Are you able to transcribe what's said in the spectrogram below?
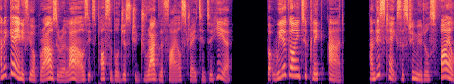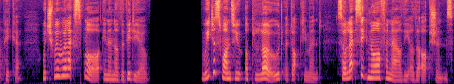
and again if your browser allows it's possible just to drag the file straight into here. But we are going to click Add and this takes us to Moodle's File Picker which we will explore in another video. We just want to upload a document so let's ignore for now the other options.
